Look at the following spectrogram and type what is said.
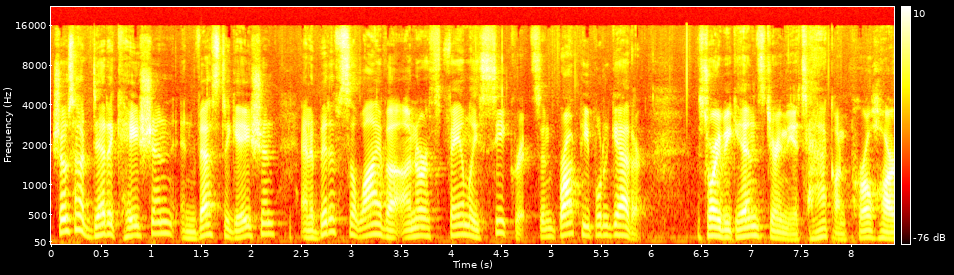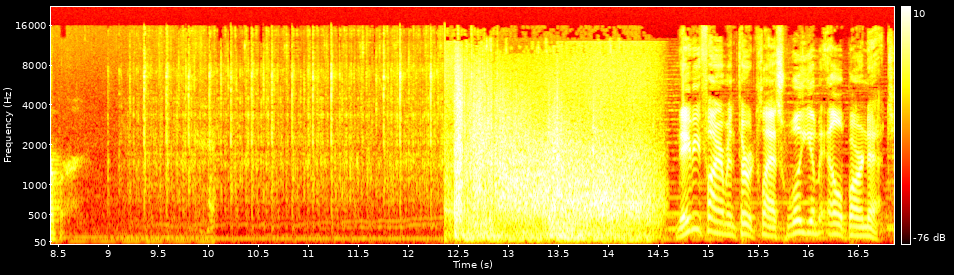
shows how dedication, investigation, and a bit of saliva unearthed family secrets and brought people together. The story begins during the attack on Pearl Harbor. Navy fireman third class William L. Barnett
